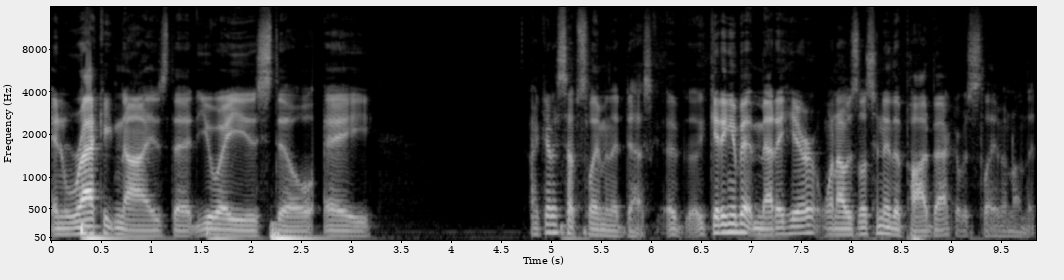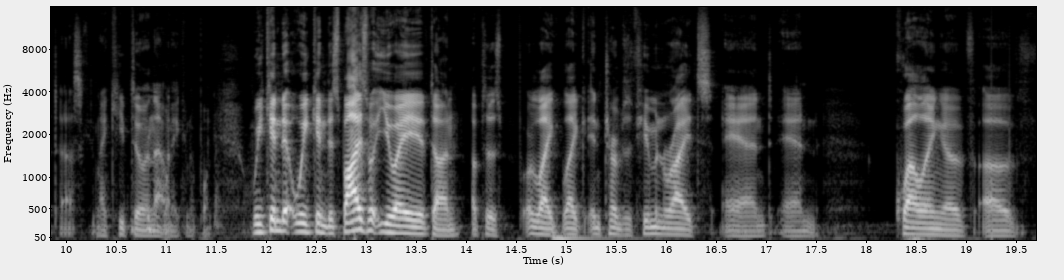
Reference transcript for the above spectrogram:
and recognize that UAE is still a I gotta stop slamming the desk. Uh, uh, getting a bit meta here. When I was listening to the pod back, I was slamming on the desk, and I keep doing that, making a point. We can we can despise what UAE have done up to this, or like like in terms of human rights and and quelling of of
